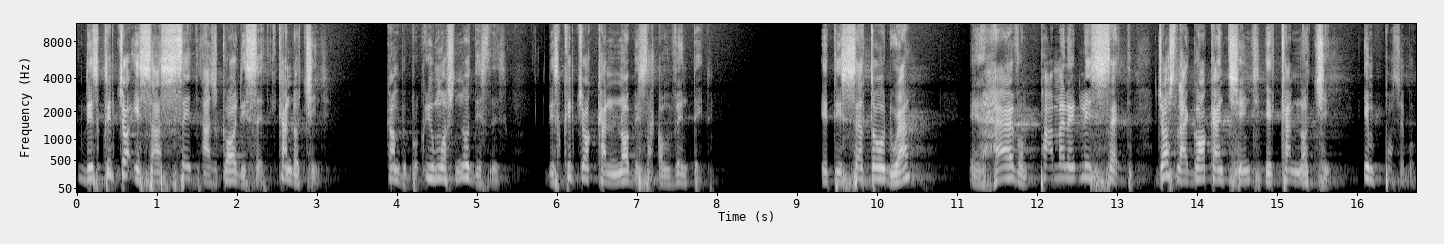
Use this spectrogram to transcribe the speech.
The scripture is as set as God is set. It cannot change. It can't be broken. You must know these things. The scripture cannot be circumvented. It is settled where? In heaven, permanently set. Just like God can change, it cannot change. Impossible.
